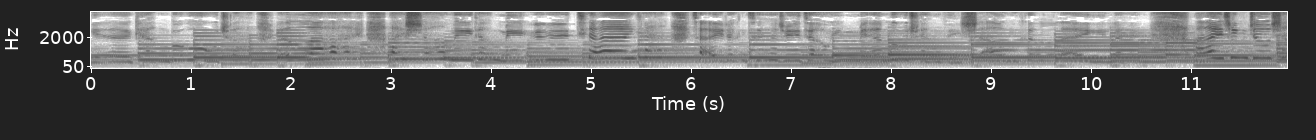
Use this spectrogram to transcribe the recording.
也看不穿。原来爱上你的蜜语甜言，才让自己早已面目全非，伤痕累累。爱情就像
